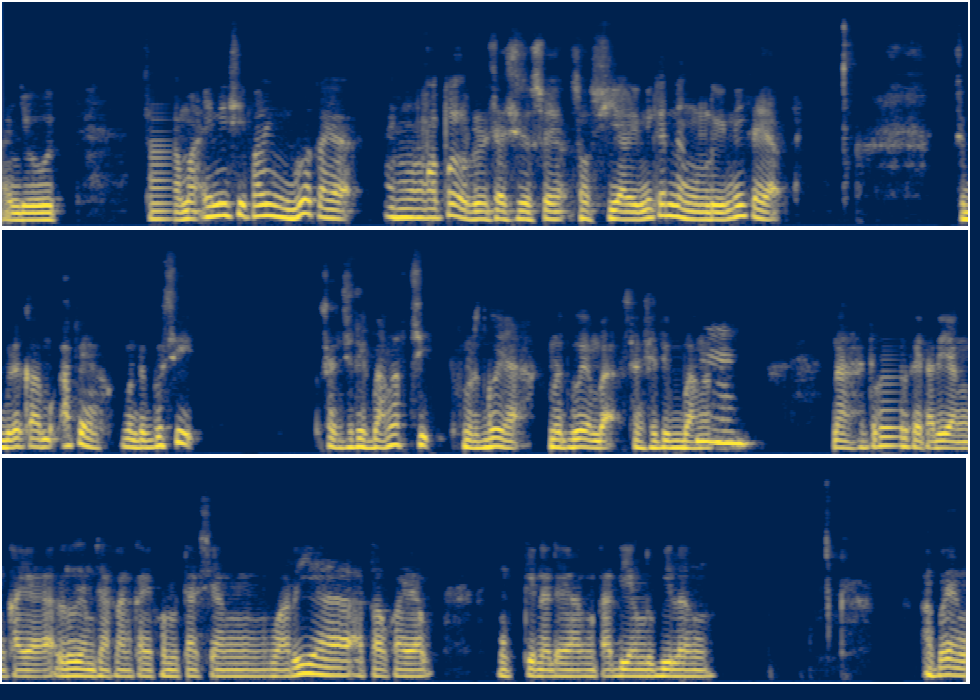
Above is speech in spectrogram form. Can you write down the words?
Lanjut. Sama ini sih paling gue kayak apa organisasi sosial, sosial ini kan yang lu ini kayak sebenarnya kamu apa ya menurut gue sih sensitif banget sih menurut gue ya. Menurut gue ya mbak sensitif banget. Hmm. nah itu kan kayak tadi yang kayak lu yang misalkan kayak komunitas yang waria atau kayak mungkin ada yang tadi yang lu bilang apa yang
